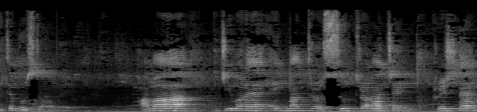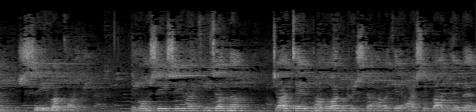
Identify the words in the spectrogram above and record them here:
এটা বুঝতে হবে। আমার জীবনে একমাত্র সূত্র আছে কৃষ্ণের সেবা কর এবং সেই সেবা কি জন্য? যাতে ভগবান কৃষ্ণ আমাকে আশীর্বাদ দেবেন।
